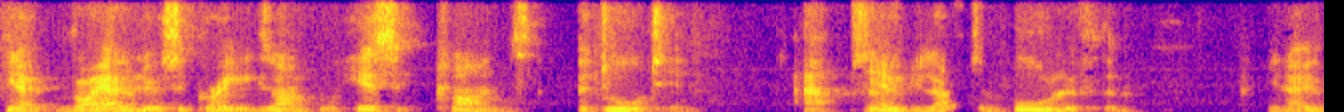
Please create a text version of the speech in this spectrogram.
you know, Raiola is a great example. His clients adored him, absolutely yeah. loved him, all of them. You know,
